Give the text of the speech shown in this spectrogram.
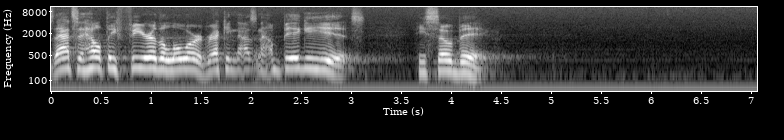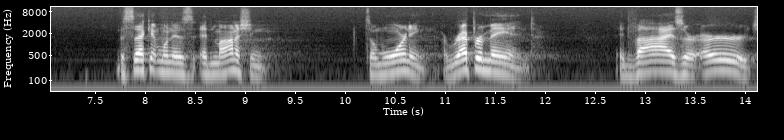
That's a healthy fear of the Lord, recognizing how big He is. He's so big. The second one is admonishing. It's a warning, a reprimand, advise or urge.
